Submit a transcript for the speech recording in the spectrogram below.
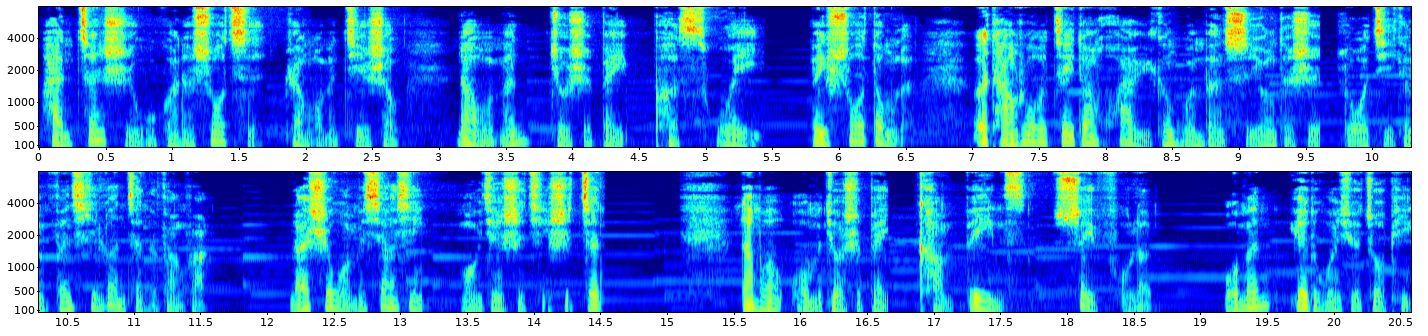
和真实无关的说辞让我们接受，那我们就是被 persuade 被说动了。而倘若这段话语跟文本使用的是逻辑跟分析论证的方法，来使我们相信某一件事情是真，那么我们就是被 convince 说服了。我们阅读文学作品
